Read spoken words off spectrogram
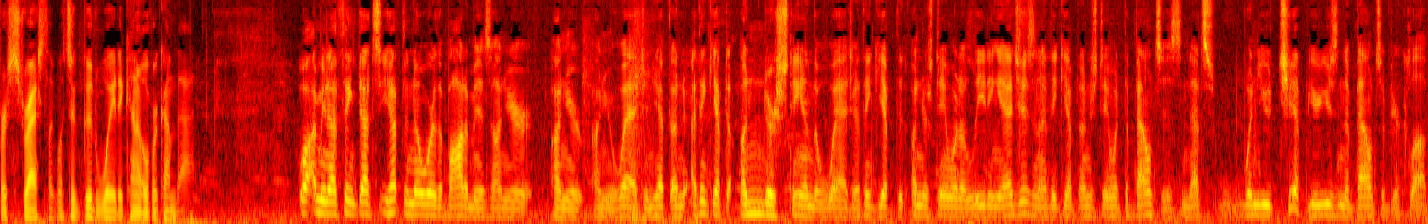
we're stressed. Like, what's a good way to kind of overcome that? Well, I mean, I think that's you have to know where the bottom is on your on your on your wedge, and you have to. I think you have to understand the wedge. I think you have to understand what a leading edge is, and I think you have to understand what the bounce is. And that's when you chip, you're using the bounce of your club.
